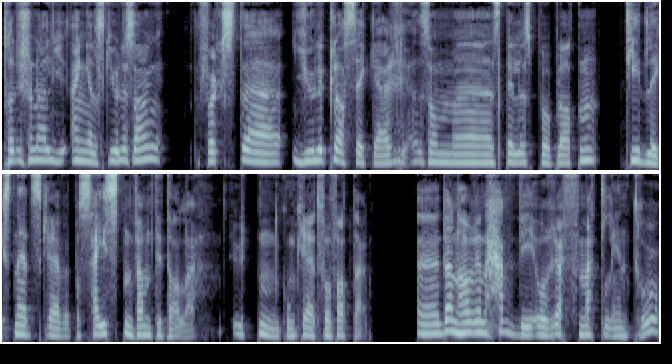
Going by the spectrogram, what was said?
Tradisjonell engelsk julesang. Første juleklassiker som uh, spilles på platen. Tidligst nedskrevet på 1650-tallet, uten konkret forfatter. Den har en heavy og røff metal-intro,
